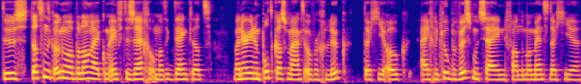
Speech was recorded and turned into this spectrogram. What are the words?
Dus dat vond ik ook nog wel belangrijk om even te zeggen. Omdat ik denk dat wanneer je een podcast maakt over geluk, dat je je ook eigenlijk heel bewust moet zijn van de momenten dat je je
